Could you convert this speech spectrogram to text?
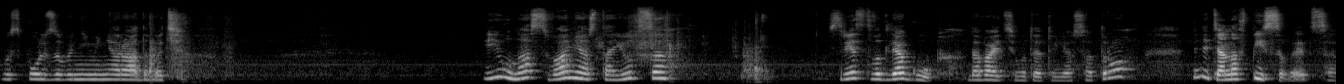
в использовании меня радовать. И у нас с вами остаются средства для губ. Давайте вот эту я сотру. Видите, она вписывается.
